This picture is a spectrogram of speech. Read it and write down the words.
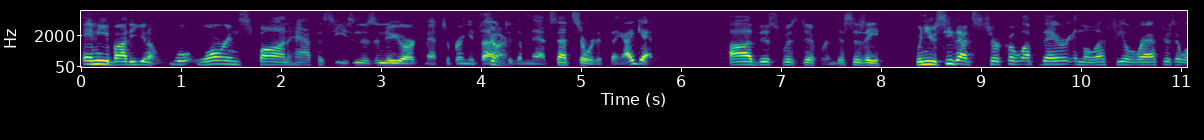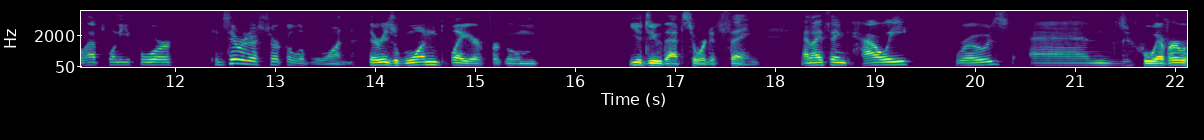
anybody, you know, W- Warren Spahn half a season as a New York Met to bring it back Sure. to the Mets, that sort of thing. I get it. Uh, this was different. This is a, when you see that circle up there in the left field rafters that will have 24, consider it a circle of one. There is one player for whom you do that sort of thing. And I think Howie Rose and whoever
